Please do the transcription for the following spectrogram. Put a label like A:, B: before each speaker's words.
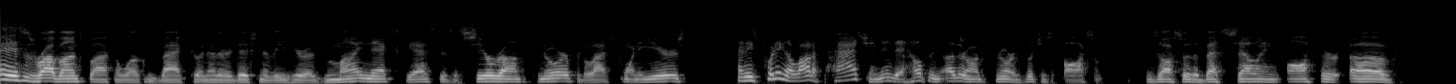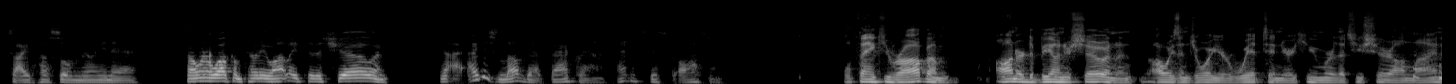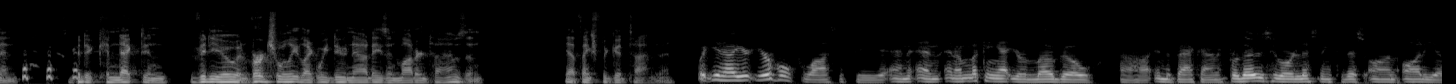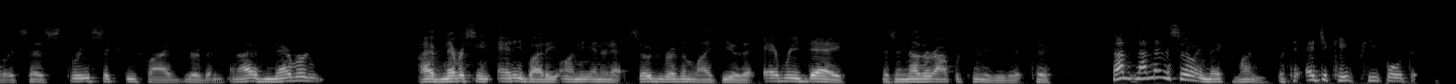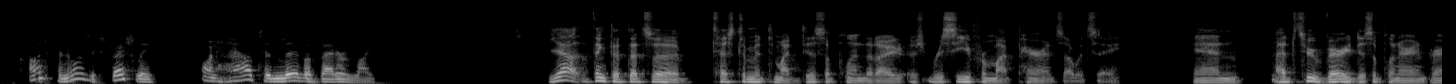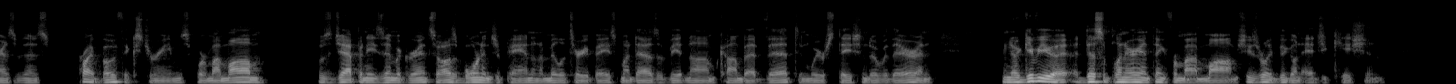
A: Hey, this is Rob Anspach, and welcome back to another edition of eHeroes. My next guest is a serial entrepreneur for the last 20 years, and he's putting a lot of passion into helping other entrepreneurs, which is awesome. He's also the best selling author of Side Hustle Millionaire. So I want to welcome Tony Whatley to the show. And you know, I, I just love that background. That is just awesome.
B: Well, thank you, Rob. I'm honored to be on your show and always enjoy your wit and your humor that you share online. And good to connect in video and virtually like we do nowadays in modern times. And yeah, thanks for the good time, man.
A: But you know, your your whole philosophy and and and I'm looking at your logo uh, in the background. And for those who are listening to this on audio, it says 365 driven. And I have never I have never seen anybody on the internet so driven like you that every day is another opportunity to, to not, not necessarily make money, but to educate people, to entrepreneurs especially, on how to live a better life.
B: Yeah, I think that that's a testament to my discipline that I uh, received from my parents, I would say. And I had two very disciplinarian parents, and it's probably both extremes. Where my mom was a Japanese immigrant, so I was born in Japan on a military base. My dad's a Vietnam combat vet, and we were stationed over there. And you know, give you a, a disciplinarian thing from my mom. She was really big on education,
